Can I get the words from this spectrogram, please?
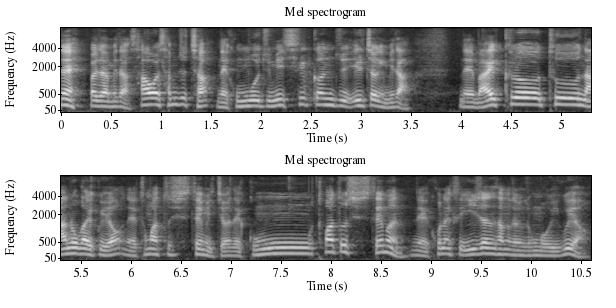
네, 빨리 합니다. 4월 3주차, 네, 공모주 및 실건주 일정입니다. 네, 마이크로 투 나노가 있고요. 네, 토마토 시스템 있죠. 네, 공, 토마토 시스템은, 네, 코넥스 이전 상장 종목이고요.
